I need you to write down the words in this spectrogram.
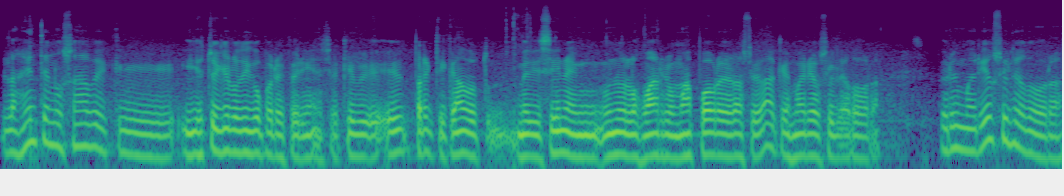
La gente no sabe que, y esto yo lo digo por experiencia, que he practicado medicina en uno de los barrios más pobres de la ciudad, que es María Auxiliadora. Pero en María Auxiliadora,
